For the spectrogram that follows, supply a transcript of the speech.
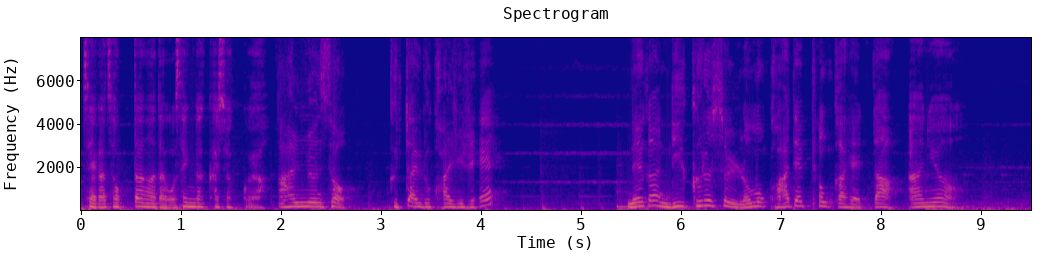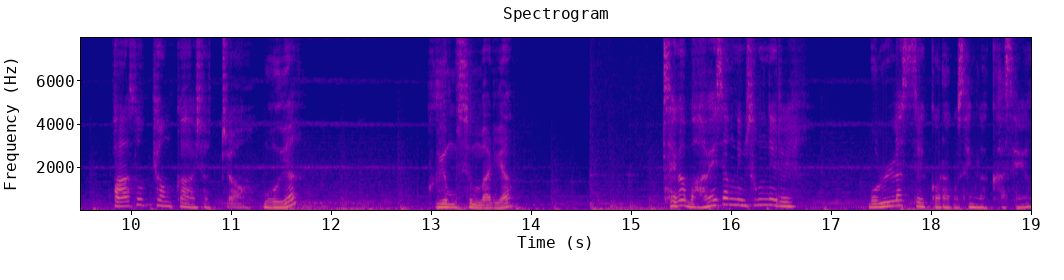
제가 적당하다고 생각하셨고요. 알면서 그 따위로 관리를 해? 내가 네 그릇을 너무 과대평가했다. 아니요. 과소평가하셨죠. 뭐야? 그게 무슨 말이야? 제가 마 회장님 속내를 몰랐을 거라고 생각하세요?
